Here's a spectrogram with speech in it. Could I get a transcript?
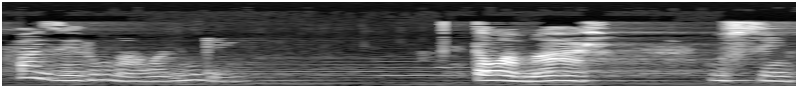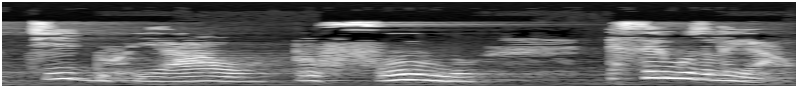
fazer o mal a ninguém. Então, amar no sentido real, profundo, é sermos leal,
